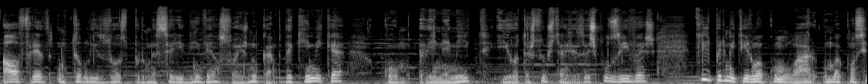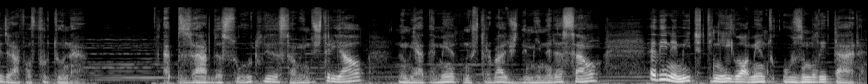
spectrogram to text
Alfred notabilizou-se por uma série de invenções no campo da química, como a dinamite e outras substâncias explosivas, que lhe permitiram acumular uma considerável fortuna. Apesar da sua utilização industrial, nomeadamente nos trabalhos de mineração, a dinamite tinha igualmente uso militar,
